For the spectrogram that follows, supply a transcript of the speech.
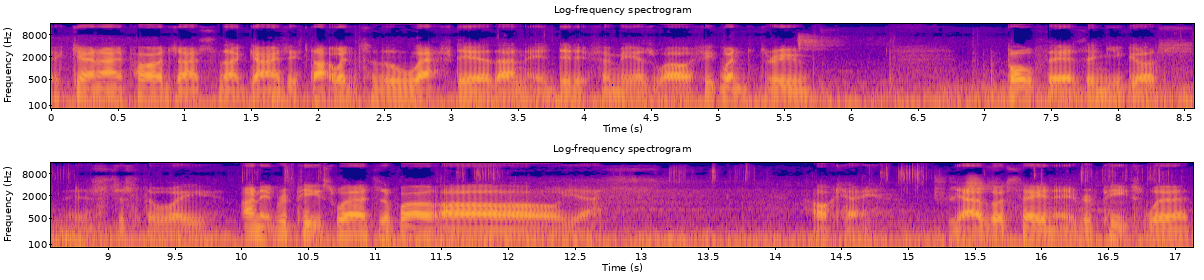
Again, I apologise for that, guys. If that went to the left ear, then it did it for me as well. If it went through both ears, then you're good. It's just the way. And it repeats words as well. Oh, yes. Okay. Yeah, as I was saying, it repeats words.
